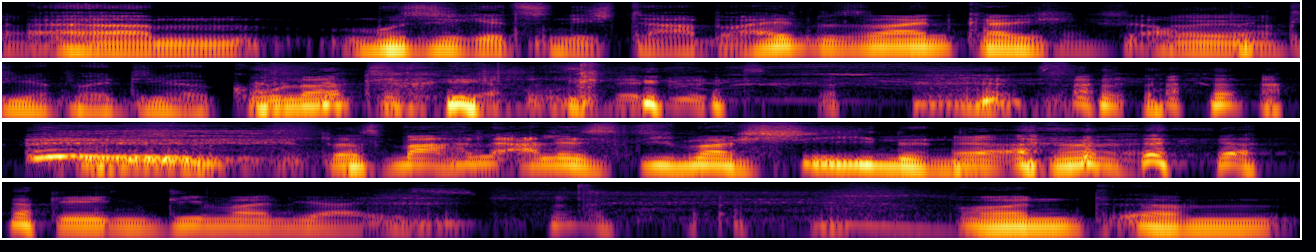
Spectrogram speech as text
oh. Ähm, muss ich jetzt nicht dabei sein, kann ich auch Ja, ja. bei dir bei dir Cola trinken. das machen alles die Maschinen, ne? gegen die man ja ist. Und ähm,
